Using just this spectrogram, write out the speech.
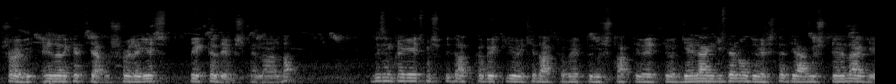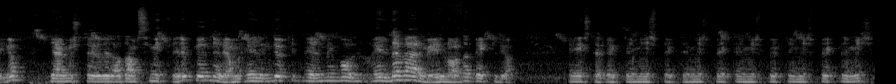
Şöyle bir el hareketi yapmış. Şöyle geç bekle demiş kenarda. Bizimki geçmiş bir dakika bekliyor, iki dakika bekliyor, üç dakika bekliyor. Gelen giden oluyor işte diğer müşteriler geliyor. Diğer müşterileri adam simit verip gönderiyor ama elin diyor ki elini, eline vermiyor, elin orada bekliyor. E işte beklemiş, beklemiş, beklemiş, beklemiş, beklemiş.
